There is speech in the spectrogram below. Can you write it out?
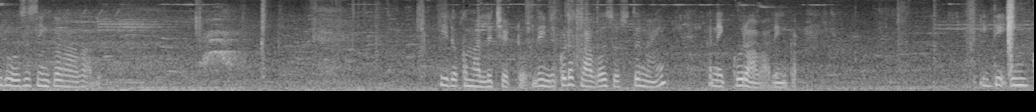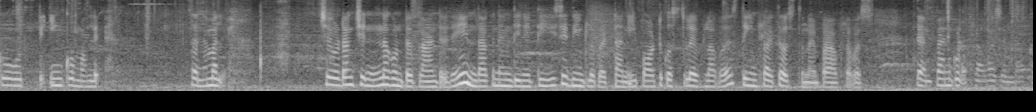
ఈ రోజెస్ ఇంకా రావాలి. ఇది ఒక మల్లె చెట్టు. దీనికి కూడా ఫ్లవర్స్ వస్తున్నాయి. కానీ ఎక్కువ రావాలి ఇంకా. ఇది ఇంకోటి ఇంకో మల్లె. సన్న మల్లె చూడడానికి చిన్నగా ఉంటుంది ప్లాంట్ ఇది. ఇందాక నేను దీన్ని తీసి దీంట్లో పెట్టాను. ఈ పాటుకు వస్తున్నాయి ఫ్లవర్స్ దీంట్లో అయితే వస్తున్నాయి బాగా ఫ్లవర్స్ తెంపాను కూడా ఫ్లవర్స్ ఇందాక.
